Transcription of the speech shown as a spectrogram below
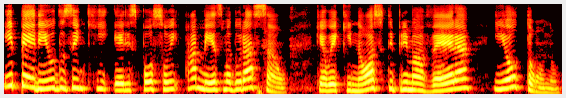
e períodos em que eles possuem a mesma duração, que é o equinócio de primavera e outono.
